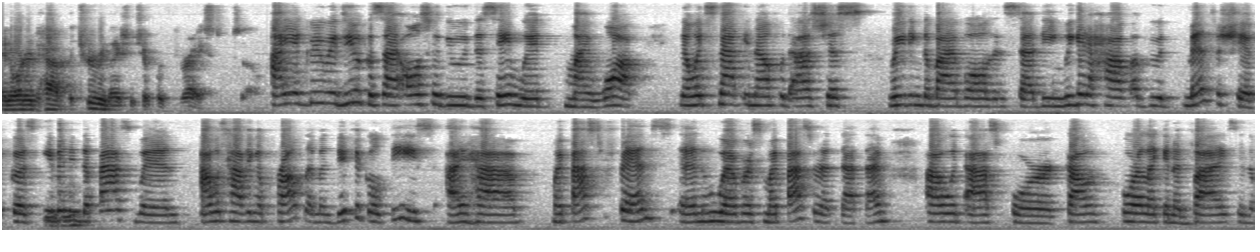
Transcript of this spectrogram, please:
in order to have the true relationship with Christ. So I agree with you because I also do the same with my walk. No, it's not enough with us just reading the Bible and studying. We gotta have a good mentorship because even mm-hmm. in the past when I was having a problem and difficulties, I have my pastor friends and whoever's my pastor at that time, I would ask for count for like an advice and a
